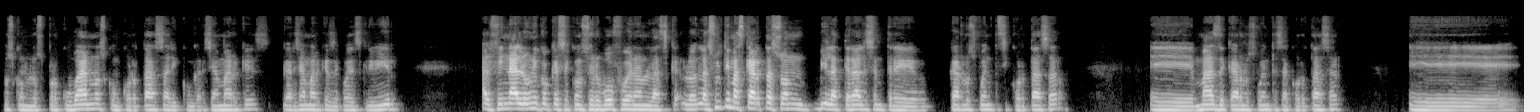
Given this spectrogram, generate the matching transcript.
pues con los procubanos, con Cortázar y con García Márquez. García Márquez dejó de escribir. Al final, lo único que se conservó fueron las, las últimas cartas son bilaterales entre Carlos Fuentes y Cortázar, eh, más de Carlos Fuentes a Cortázar. Eh,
